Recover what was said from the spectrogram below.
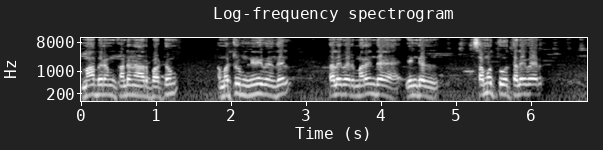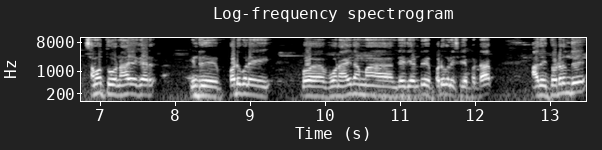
மாபெரும் கண்டன ஆர்ப்பாட்டம் மற்றும் நினைவேந்தல். தலைவர் மறைந்த எங்கள் சமத்துவ தலைவர் சமத்துவ நாயகர் இன்று படுகொலை போ- போன ஐந்தாம் தேதி அன்று படுகொலை செய்யப்பட்டார். அதைத் தொடர்ந்து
